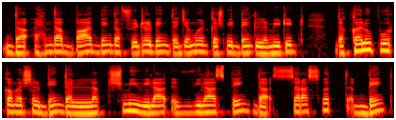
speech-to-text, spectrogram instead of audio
the Ahmedabad Bank, the Federal Bank, the Jammu and Kashmir Bank Limited, the Kolhapur Commercial Bank, the Lakshmi Vilas Bank, the Saraswat Bank,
